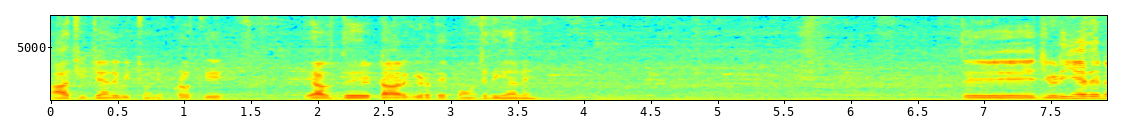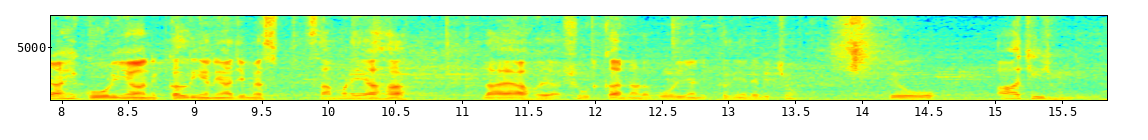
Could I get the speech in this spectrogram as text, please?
ਆ ਚੀਜ਼ਾਂ ਦੇ ਵਿੱਚੋਂ ਨਿਕਲ ਕੇ ਇਹ ਆਪਦੇ ਟਾਰਗੇਟ ਤੇ ਪਹੁੰਚਦੀਆਂ ਨੇ। ਤੇ ਜਿਹੜੀਆਂ ਇਹਦੇ ਰਾਹੀਂ ਗੋਲੀਆਂ ਨਿਕਲਦੀਆਂ ਨੇ ਆ ਜਿਵੇਂ ਸਾਹਮਣੇ ਆਹ ਲਾਇਆ ਹੋਇਆ ਸ਼ੂਟ ਕਰਨ ਨਾਲ ਗੋਲੀਆਂ ਨਿਕਲਦੀਆਂ ਦੇ ਵਿੱਚੋਂ। ਤੇ ਉਹ ਆ ਚੀਜ਼ ਹੁੰਦੀ ਹੈ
